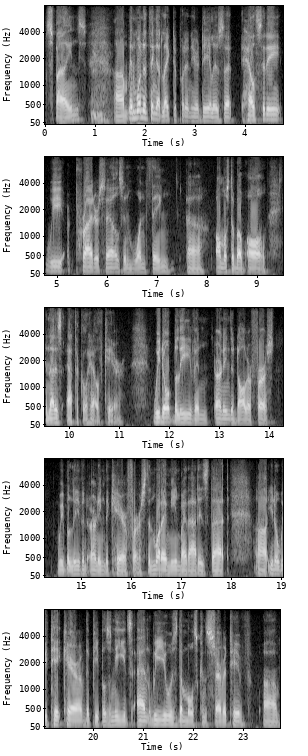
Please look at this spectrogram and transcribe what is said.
spines, um, and one thing I'd like to put in here, Dale, is that Health City we pride ourselves in one thing. Uh, almost above all, and that is ethical health care. We don't believe in earning the dollar first we believe in earning the care first. And what I mean by that is that, uh, you know, we take care of the people's needs and we use the most conservative um,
